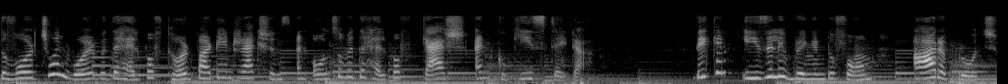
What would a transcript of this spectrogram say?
The virtual world, with the help of third party interactions and also with the help of cache and cookies data, they can easily bring into form our approach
